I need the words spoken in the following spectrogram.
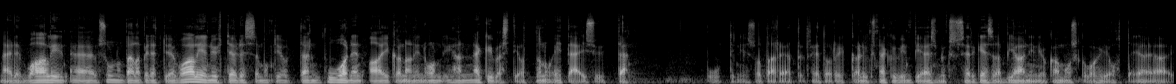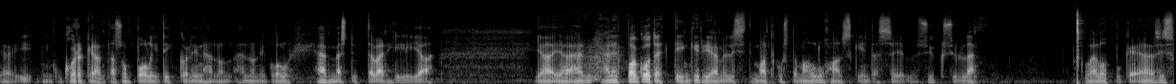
näiden vaalien, äh, sunnuntailla pidettyjen vaalien yhteydessä, mutta jo tämän vuoden aikana niin on ihan näkyvästi ottanut etäisyyttä Putinin sotaretoriikkaan. Yksi näkyvimpiä esimerkiksi Sergei Sabjanin, joka on Moskovan johtaja ja, ja niin kuin korkean tason poliitikko, niin hän on, hän on niin kuin ollut hämmästyttävän hiljaa. Ja, ja hän, hänet pakotettiin kirjaimellisesti matkustamaan Luhanskiin tässä syksyllä vai loppukesällä, siis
